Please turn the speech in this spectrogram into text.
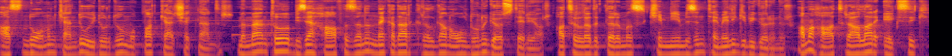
aslında onun kendi uydurduğu mutlak gerçeklerdir. Memento bize hafızanın ne kadar kırılgan olduğunu gösteriyor. Hatırladıklarımız kimliğimizin temeli gibi görünür. Ama hatıralar eksik,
